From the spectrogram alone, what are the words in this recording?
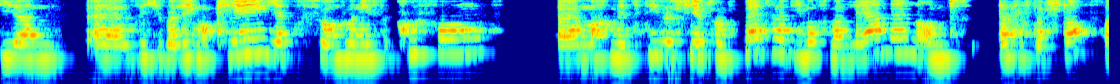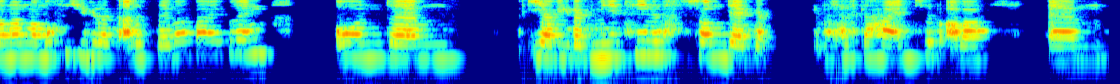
die dann äh, sich überlegen, okay, jetzt für unsere nächste Prüfung äh, machen wir jetzt diese vier, fünf Blätter, die muss man lernen und das ist der Stoff, sondern man muss sich, wie gesagt, alles selber beibringen. Und ähm, ja, wie gesagt, Medizin ist schon der, was heißt Geheimtipp, aber ähm,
